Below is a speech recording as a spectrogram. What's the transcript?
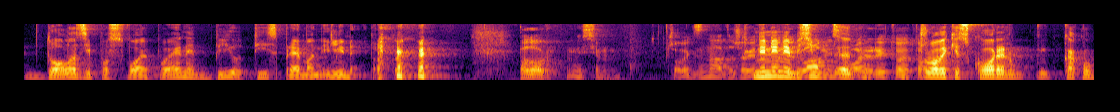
dolazi po svoje poene, bio ti spreman ili ne. Tako je. Pa dobro, mislim, čovek zna da želi ne, da ne, ne, mislim, glavni uh, skorer i to je to. Čovek je skorer kako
